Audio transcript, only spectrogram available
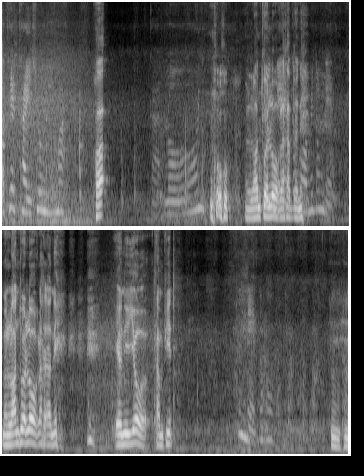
ประเทศไทยช่วงนี้มากเพราะอากาศร้อนโอ้โหมันร้อนทั่วโลกแล้วครับตอนนี้แดดก็พไม่ต้องแดด มันร้อนทั่วโลกแล้วตอนนี้ เอลนิโยทำพิษ ขึ้นแดดก็พออืมฮึ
